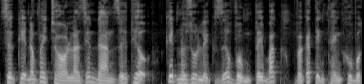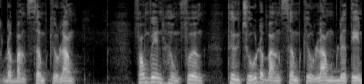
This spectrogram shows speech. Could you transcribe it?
Sự kiện đóng vai trò là diễn đàn giới thiệu kết nối du lịch giữa vùng Tây Bắc và các tỉnh thành khu vực đồng bằng sông Cửu Long. Phóng viên Hồng Phương, thường trú đồng bằng sông Cửu Long đưa tin.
